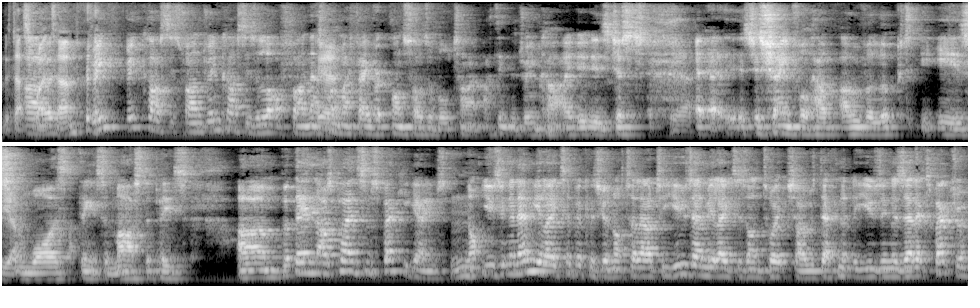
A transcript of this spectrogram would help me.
if that's the right Uh, term. Dream, Dreamcast is fun. Dreamcast is a lot of fun. That's Yeah. one of my favourite consoles of all time. I think the Dreamcast it is just Yeah. uh, it's just shameful how overlooked it is Yeah. and was. I think it's a masterpiece. Um, but then I was playing some specky games, Mm. not using an emulator because you're not allowed to use emulators on Twitch. I was definitely using a ZX Spectrum.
